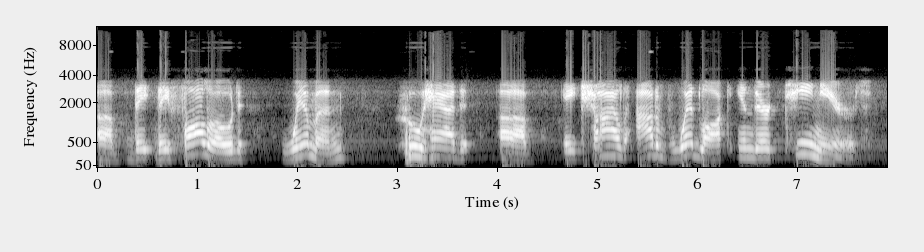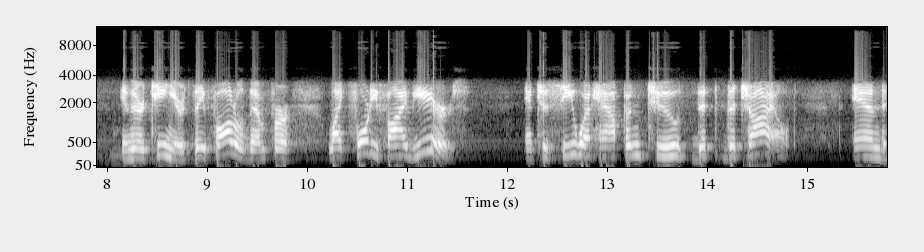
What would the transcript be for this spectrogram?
uh, they, they followed women who had uh, a child out of wedlock in their teen years. In their teen years, they followed them for like 45 years, and to see what happened to the the child. And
